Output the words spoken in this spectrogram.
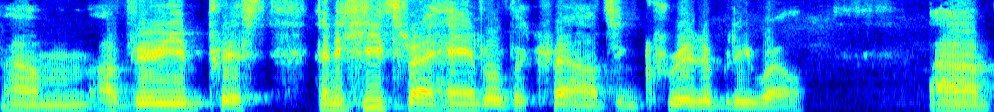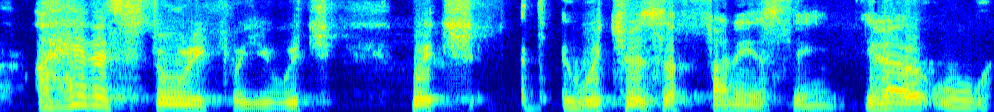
Um, I'm very impressed. And Heathrow handled the crowds incredibly well. Um, I had a story for you, which which which was the funniest thing. You know,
